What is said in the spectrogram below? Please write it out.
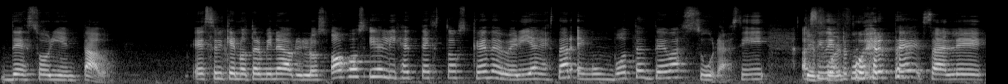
desorientado. Es el que no termina de abrir los ojos y elige textos que deberían estar en un bote de basura. Así, Qué así de fuerte. fuerte sale,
